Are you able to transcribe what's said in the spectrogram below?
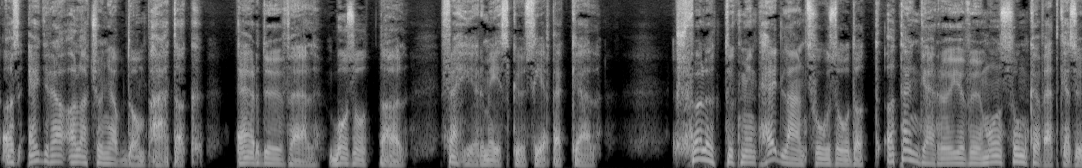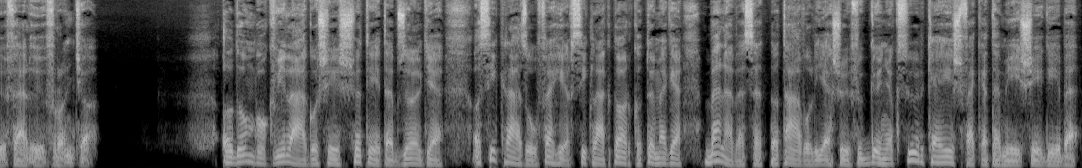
az egyre alacsonyabb dombhátak, erdővel, bozottal, fehér mészkőszírtekkel. S fölöttük, mint hegylánc húzódott, a tengerről jövő monszun következő felhőfrontja. A dombok világos és sötétebb zöldje, a szikrázó fehér sziklák tarka tömege beleveszett a távoli esőfüggönyök szürke és fekete mélységébe,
